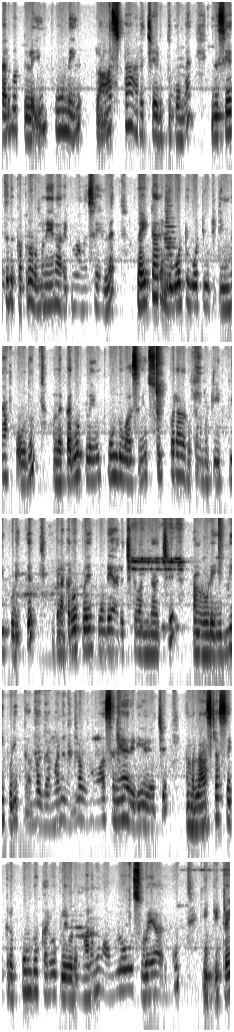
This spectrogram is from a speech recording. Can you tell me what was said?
கருவேப்பிள்ளையும் பூண்டையும் லாஸ்ட்டாக அரைச்சி எடுத்துக்கோங்க. இது சேர்த்ததுக்கப்புறம் ரொம்ப நேரம் அரைக்கணும் அவசியம் இல்லை. லைட்டாக ரெண்டு ஓட்டு ஓட்டி விட்டுட்டிங்கன்னா போதும். அந்த கருவேப்பிலையும் பூண்டு வாசனையும் சூப்பராக இருக்கும் நமக்கு இட்லி பொடிக்கு. இப்போ நான் கருவேப்பிலையும் பூண்டையும் அரைச்சிட்டு வந்தாச்சு. நம்மளோட இட்லி பொடி கம கமன்னு நல்லா வாசனையாக ரெடி ஆயாச்சு நம்ம லாஸ்ட்டாக சேர்க்குற பூண்டு கருவேப்பிலையோட மனமும் அவ்வளோ சுவையாக இருக்கும். இப்படி ட்ரை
